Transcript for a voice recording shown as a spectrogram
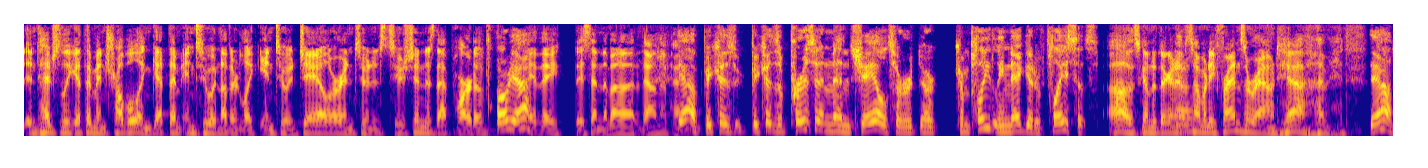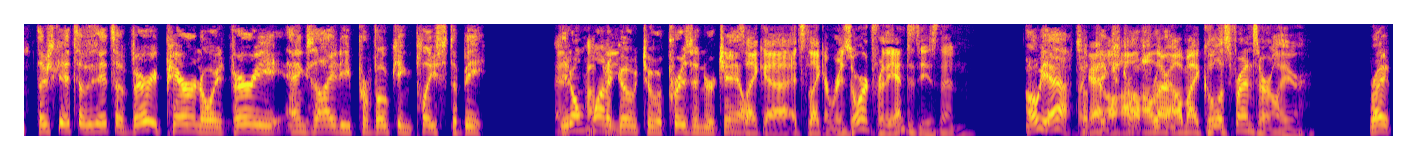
intentionally get them in trouble and get them into another like into a jail or into an institution? Is that part of Oh, yeah. why they they send them out, down that path? Yeah, because because the prison and jails are are completely negative places. Oh, it's gonna they're gonna have so many friends around. Yeah, I mean, Yeah, there's it's a it's a very paranoid, very anxiety provoking place to be. You don't want to go to a prison or jail It's like a it's like a resort for the entities. Then, oh yeah, it's like, a yeah, all, all our- all my coolest friends are all here. Right.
